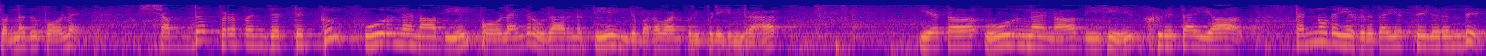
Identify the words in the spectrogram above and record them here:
சொன்னது போல சப்த பிரபஞ்சத்துக்கும் ஊர்ண நாபியை போலங்கிற உதாரணத்தையே இங்கு பகவான் குறிப்பிடுகின்றார். யதா ஊர்ண நாபிகி ஹிருதயாத் தன்னுடைய ஹிருதயத்திலிருந்து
